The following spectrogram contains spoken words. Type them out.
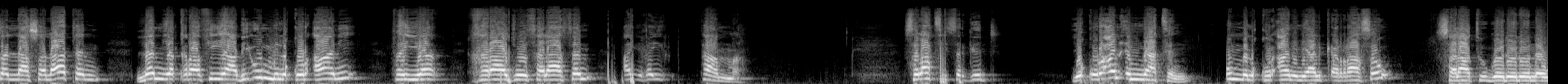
صلى صلاه ለም የቅራ ፊሃ ቢኡም ልቁርአኒ ፈህየ ከራጁን ሰላሰን አይ ገይር ታማ ሰላት ሲሰግድ የቁርአን እናትን ኡም ልቁርአንን ያልቀራ ሰው ሰላቱ ጎደሎ ነው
